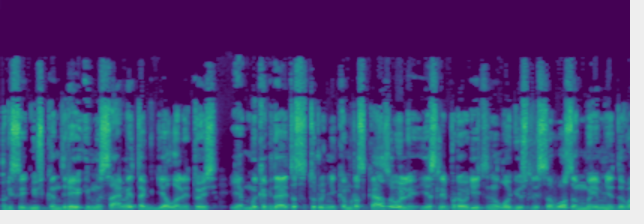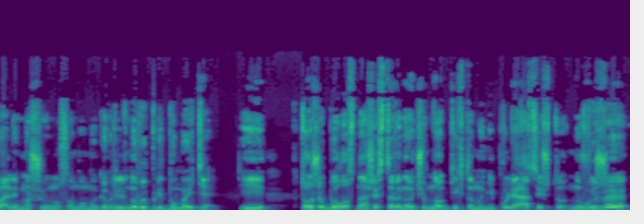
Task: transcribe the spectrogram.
присоединюсь к Андрею, и мы сами так делали. То есть я, мы когда это сотрудникам рассказывали, если проводить аналогию с лесовозом, мы им не давали машину саму, мы говорили, ну вы придумайте, и тоже было с нашей стороны очень много каких-то манипуляций, что ну вы же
